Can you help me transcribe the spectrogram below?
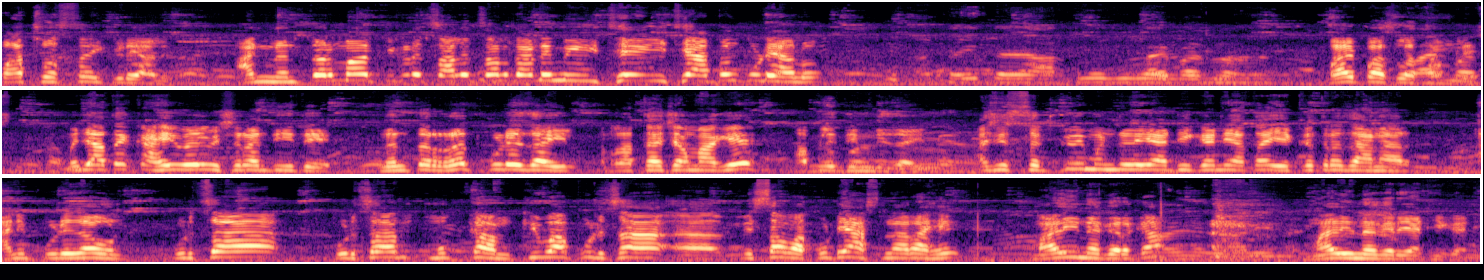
पाच वाजता इकडे आले. आणि नंतर मग तिकडे चालत चालत आले मी इथे इथे आपण कुठे आलो? बायपासला थांबले बायपासला थांबले. म्हणजे आता काही वेळ विश्रांती इथे. नंतर रथ पुढे जाईल. रथाच्या मागे आपली दिंडी जाईल. अशी सगळी मंडळी या ठिकाणी आता एकत्र जाणार आणि पुढे जाऊन पुढचा पुढचा मुक्काम किंवा पुढचा विसावा कुठे असणार आहे? माळीनगर का? माळीनगर. या ठिकाणी.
